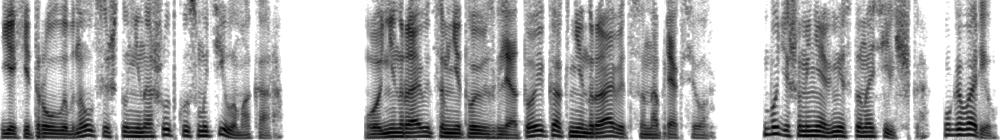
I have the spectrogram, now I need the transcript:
Я хитро улыбнулся, что не на шутку смутило Макара. «Ой, не нравится мне твой взгляд, ой, как не нравится», — напрягся он. «Будешь у меня вместо носильщика», — уговорил.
